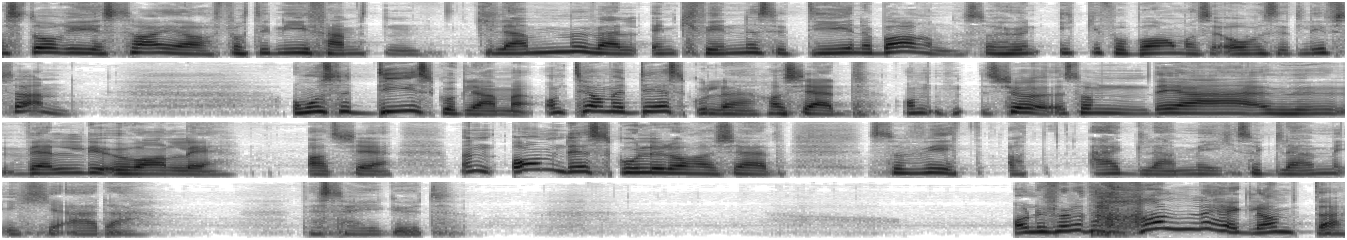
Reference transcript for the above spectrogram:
Det står i Isaiah 49, 15, Glemmer vel en kvinne sitt diende barn, så hun ikke forbarmer seg over sitt livs sønn? Om også de skulle glemme, om til og med det skulle ha skjedd, om, som det er veldig uvanlig at skje. Men om det skulle da ha skjedd, så vit at jeg glemmer ikke, så glemmer ikke jeg det. Det sier Gud. Om du føler at alle har glemt det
